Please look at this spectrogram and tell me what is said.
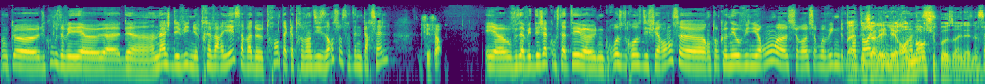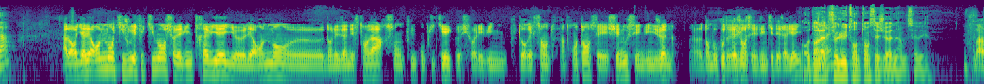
Donc, euh, du coup, vous avez euh, un âge des vignes très varié. Ça va de 30 à 90 ans sur certaines parcelles. C'est ça. Et vous avez déjà constaté une grosse, grosse différence en tant que néo-vigneron sur, sur vos vignes de 30 bah, ans Déjà, les, les rendements, je suppose, hein, Hélène. C'est ça alors il y a les rendements qui jouent effectivement sur les vignes très vieilles. Les rendements dans les années standards sont plus compliqués que sur les vignes plutôt récentes. Enfin 30 ans, c'est chez nous c'est une vigne jeune. Euh, dans beaucoup de régions, c'est une vigne qui est déjà vieille. Oh, dans l'absolu, 30 ans, c'est jeune, hein, vous savez. Bah,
